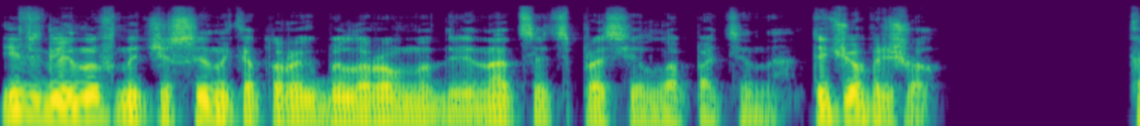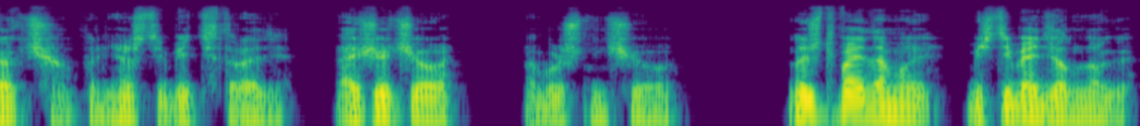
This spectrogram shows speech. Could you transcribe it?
и, взглянув на часы, на которых было ровно двенадцать, спросил Лопатина. — Ты чего пришел? — Как чего? Принес тебе тетради. — А еще чего? — А больше ничего. — Ну, ступай домой. Без тебя дел много.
